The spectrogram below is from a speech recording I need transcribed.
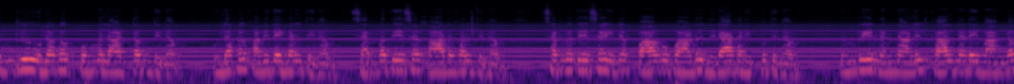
இன்று உலக பொம்மலாட்டம் தினம். உலக கவிதைகள் தினம். சர்வதேச காடுகள் தினம். சர்வதேச இன பாகுபாடு நிராகரிப்பு தினம். இன்றைய நன்னாளில் கால்நடை வாங்க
